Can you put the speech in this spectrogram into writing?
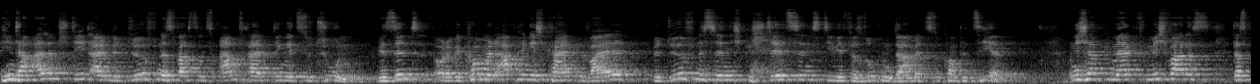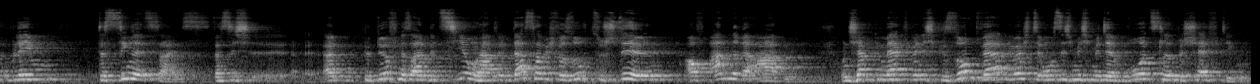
hinter allem steht ein Bedürfnis, was uns antreibt, Dinge zu tun. Wir sind oder wir kommen in Abhängigkeiten, weil Bedürfnisse nicht gestillt sind, die wir versuchen damit zu kompensieren. Und ich habe gemerkt, für mich war das das Problem des Single-Seins, dass ich äh, ein Bedürfnis an Beziehung hatte. Und das habe ich versucht zu stillen auf andere Arten. Und ich habe gemerkt, wenn ich gesund werden möchte, muss ich mich mit der Wurzel beschäftigen.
